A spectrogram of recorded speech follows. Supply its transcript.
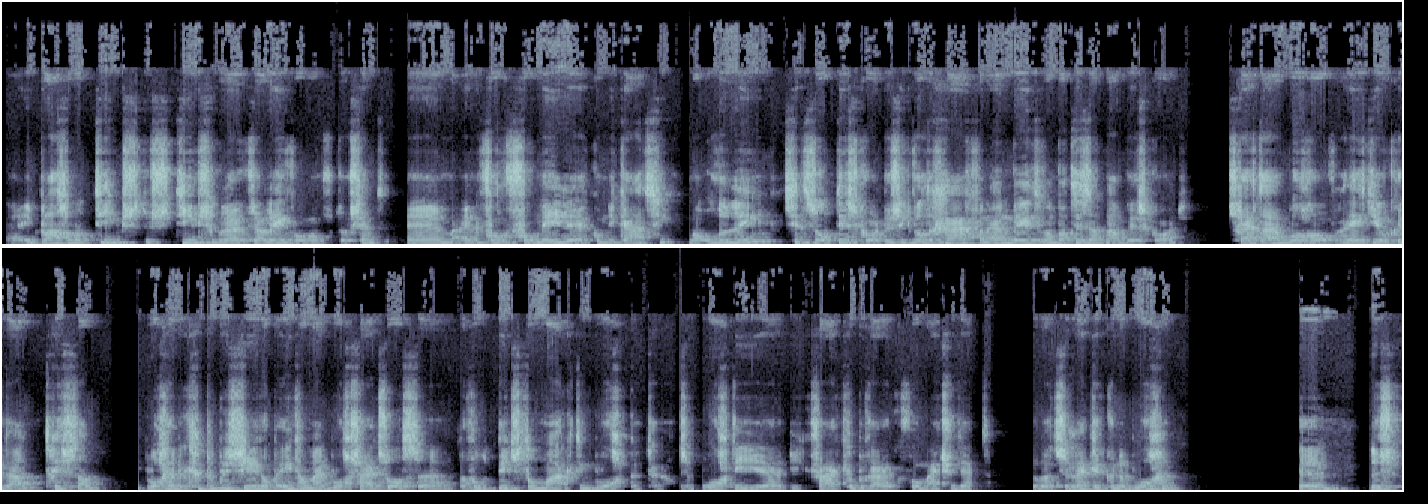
In plaats van op Teams. Dus Teams gebruiken ze alleen voor onze docenten en voor formele communicatie. Maar onderling zitten ze op Discord. Dus ik wilde graag van hen weten: van wat is dat nou, Discord? Schrijf daar een blog over. Dat heeft hij ook gedaan, Tristan. Die blog heb ik gepubliceerd op een van mijn blogsites, zoals bijvoorbeeld digitalmarketingblog.nl. Dat is een blog die, die ik vaak gebruik voor mijn studenten zodat ze lekker kunnen bloggen. Ehm, dus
